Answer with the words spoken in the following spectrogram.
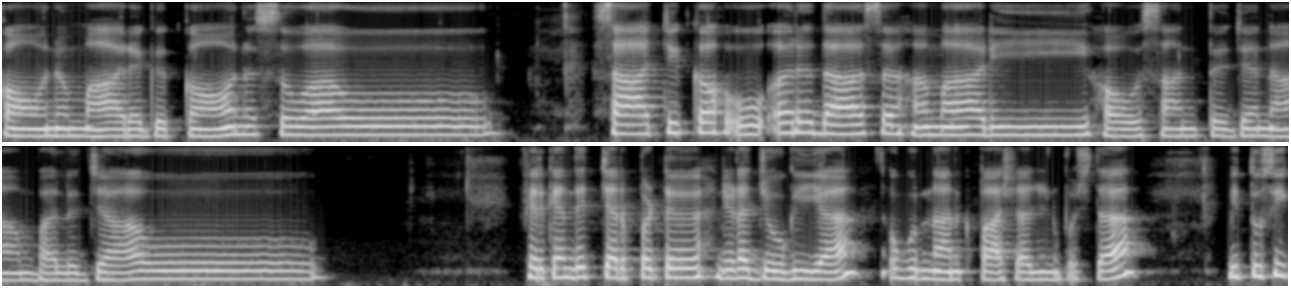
ਕੌਣ ਮਾਰਗ ਕੌਣ ਸੁਆਓ? ਸਾਚ ਕਹੋ ਅਰਦਾਸ ਹਮਾਰੀ, ਹਉ ਸੰਤ ਜਨਾ ਬਲ ਜਾਓ। ਫਿਰ ਕਹਿੰਦੇ ਚਰਪਟ ਜਿਹੜਾ ਜੋਗੀ ਆ, ਉਹ ਗੁਰੂ ਨਾਨਕ ਪਾਤਸ਼ਾਹ ਜੀ ਨੂੰ ਪੁੱਛਦਾ ਵੀ ਤੁਸੀਂ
